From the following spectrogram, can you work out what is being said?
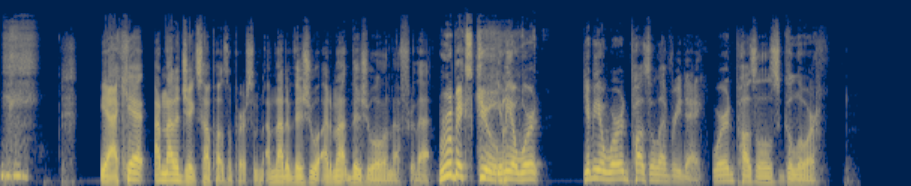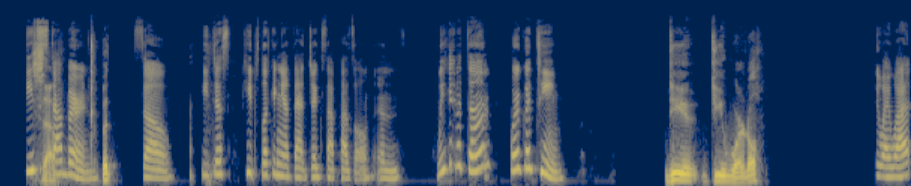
Yeah, I can't. I'm not a jigsaw puzzle person. I'm not a visual. I'm not visual enough for that. Rubik's Cube. Give me a word. Give me a word puzzle every day. Word puzzles galore. He's So, stubborn. but- so he just keeps looking at that jigsaw puzzle and we get it done. We're a good team. Do you do you wordle? Do I what?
